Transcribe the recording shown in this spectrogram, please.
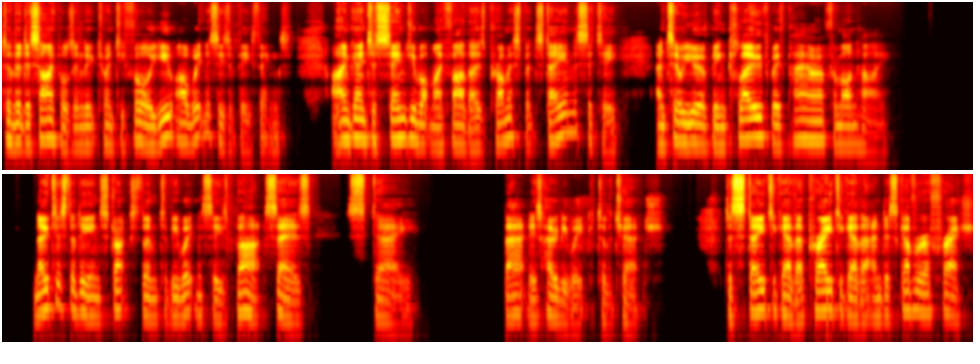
to the disciples in Luke 24, You are witnesses of these things. I am going to send you what my Father has promised, but stay in the city until you have been clothed with power from on high. Notice that he instructs them to be witnesses, but says, stay. That is Holy Week to the church. To stay together, pray together, and discover afresh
